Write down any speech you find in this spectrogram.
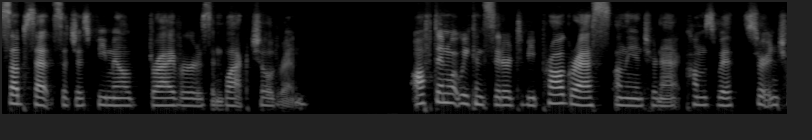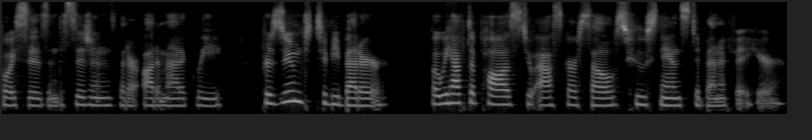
subsets such as female drivers and Black children. Often, what we consider to be progress on the internet comes with certain choices and decisions that are automatically presumed to be better, but we have to pause to ask ourselves who stands to benefit here.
